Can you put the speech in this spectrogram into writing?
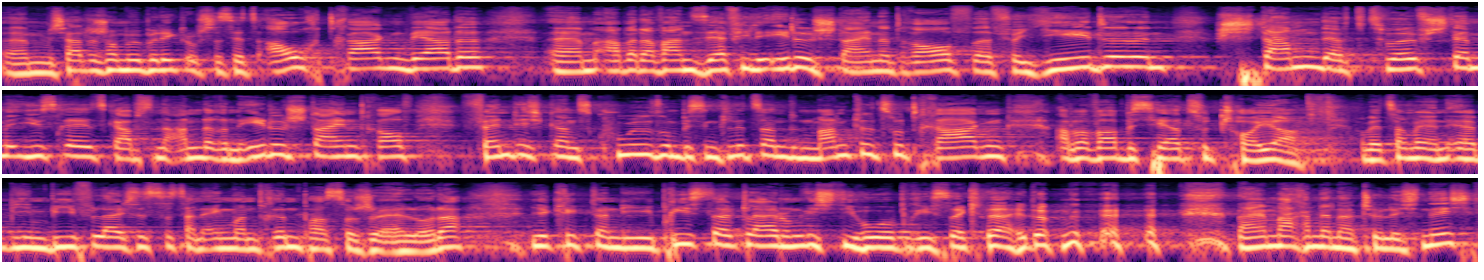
Ähm, ich hatte schon mal überlegt, ob ich das jetzt auch tragen werde, ähm, aber da waren sehr viele Edelsteine drauf. Weil für jeden Stamm der zwölf Stämme Israels gab es einen anderen Edelstein drauf. Fände ich ganz cool, so ein bisschen glitzernden Mantel zu tragen, aber war bisher zu teuer. Aber jetzt haben wir ja ein Airbnb, vielleicht ist das dann irgendwann drin, Pastor Joel, oder? Ihr kriegt dann die Priesterkleidung, ich die hohe Priesterkleidung. Nein, machen wir natürlich nicht.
